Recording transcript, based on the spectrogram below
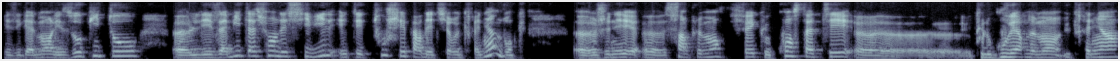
mais également les hôpitaux, les habitations des civils étaient touchées par des tirs ukrainiens. Donc je n'ai euh, simplement fait que constater euh, que le gouvernement ukrainien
